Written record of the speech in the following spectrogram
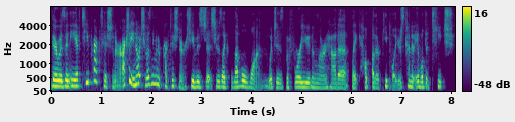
there was an EFT practitioner. Actually, you know what? She wasn't even a practitioner. She was just, she was like level one, which is before you even learn how to like help other people. You're just kind of able to teach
